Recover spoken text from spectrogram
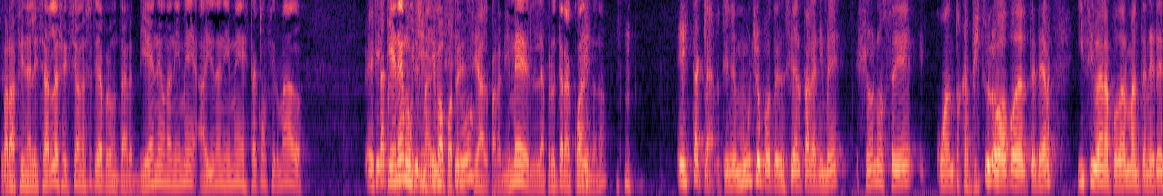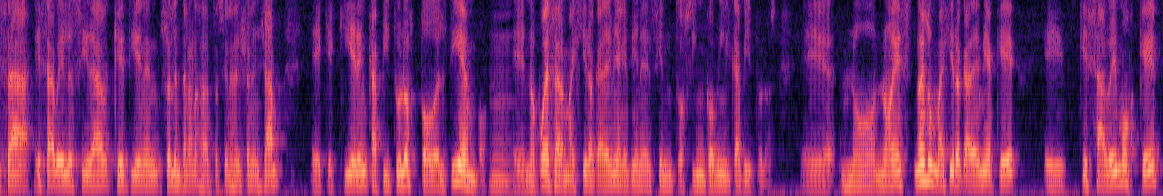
para finalizar la sección, eso te iba a preguntar, ¿viene un anime? ¿Hay un anime? ¿Está confirmado? tiene muchísimo potencial para anime, la pregunta era cuándo, ¿no? Está claro, tiene mucho potencial para anime. Yo no sé cuántos capítulos va a poder tener y si van a poder mantener esa, esa velocidad que tienen, suelen tener las adaptaciones de Shonen Jump, eh, que quieren capítulos todo el tiempo. Mm. Eh, no puede ser My Hero Academia que tiene 105 mil capítulos. Eh, no, no, es, no es un My Hero Academia que, que sabemos que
